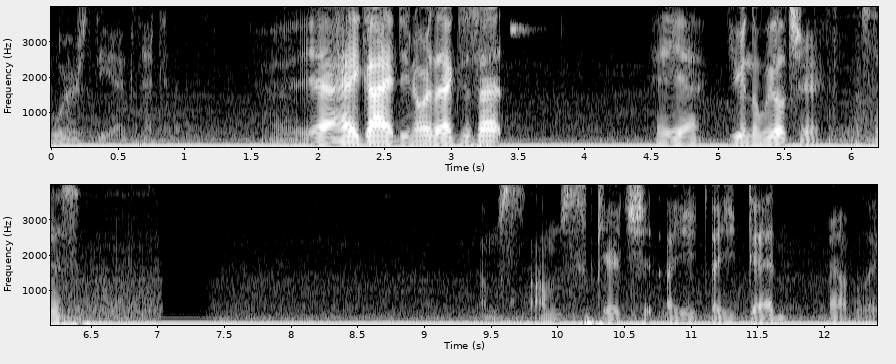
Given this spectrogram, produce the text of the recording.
Where's the exit? Uh, yeah, hey guy, do you know where the exit's at? Hey, yeah, you in the wheelchair. What's this? I'm I'm scared shit. Are you are you dead? Probably.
